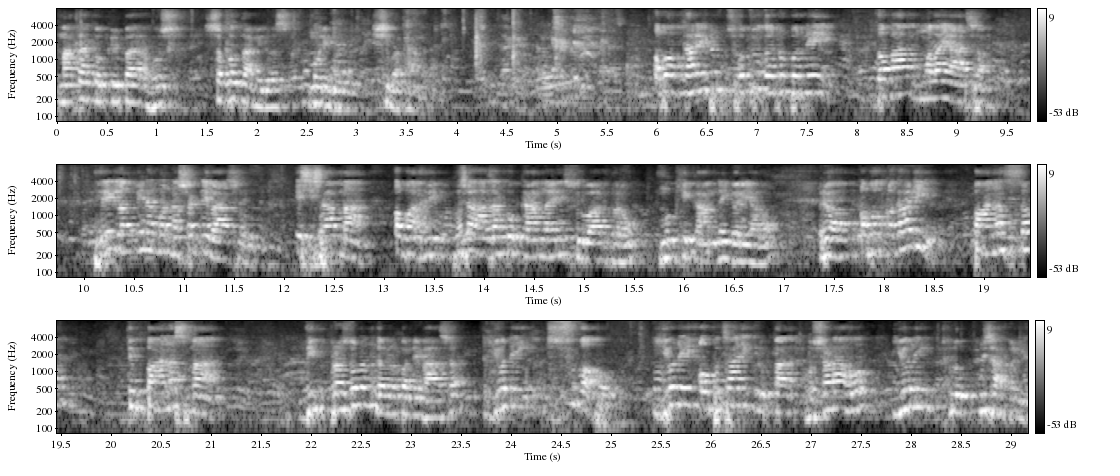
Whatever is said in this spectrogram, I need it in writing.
माताको कृपा होस् सफलता मिलोस् मुरी मुरी शुभकामना। अब कार्यक्रम छोटो गर्नुपर्ने दबाब मलाई आछ धेरै लम्बिन म नसक्ने भएको छु। यस हिसाबमा अब हामी पूजाआजाको कामलाई नै सुरुवात गरौँ मुख्य काम नै गरिहालौँ। र अब अगाडि पानस छ त्यो पानसमा दीप प्रज्वलन गर्नुपर्ने भएको छ। यो नै शुभ हो। यो नै औपचारिक रूपमा घोषणा हो। यो नै ठुलो पूजा पनि।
